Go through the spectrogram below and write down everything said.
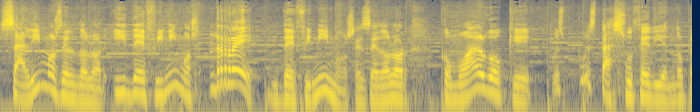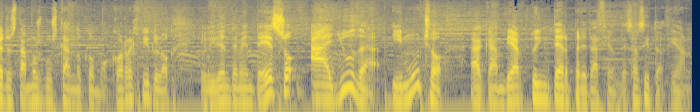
salimos del dolor y definimos, redefinimos ese dolor como algo que pues, pues, está sucediendo, pero estamos buscando cómo corregirlo, evidentemente eso ayuda y mucho a cambiar tu interpretación de esa situación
